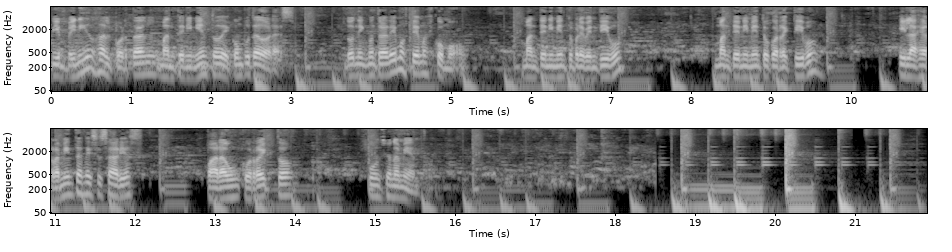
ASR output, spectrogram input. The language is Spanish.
Bienvenidos al portal Mantenimiento de Computadoras, donde encontraremos temas como mantenimiento preventivo, mantenimiento correctivo y las herramientas necesarias para un correcto funcionamiento.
